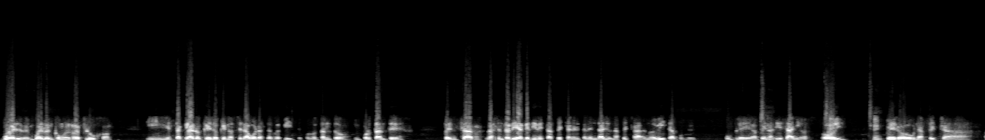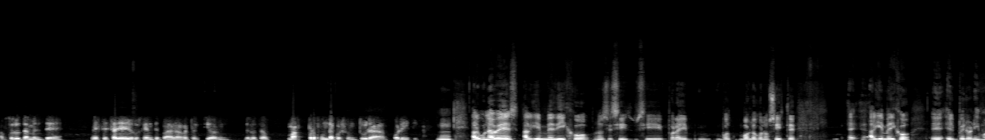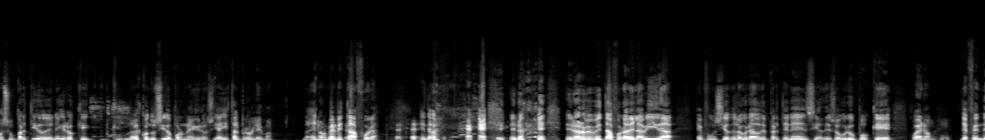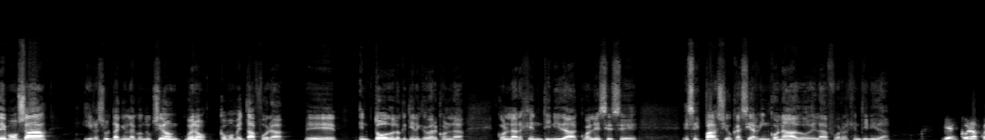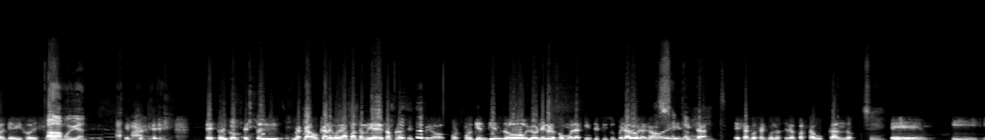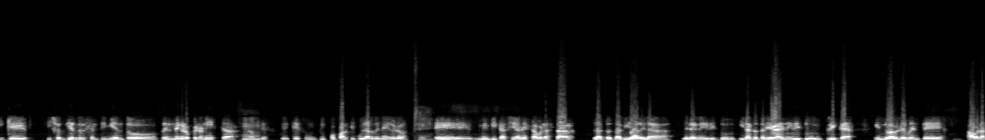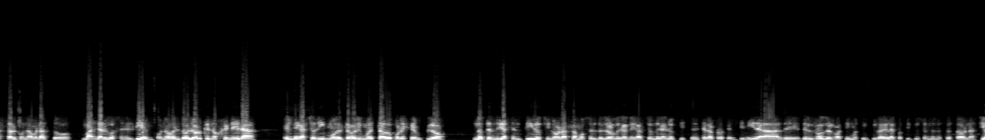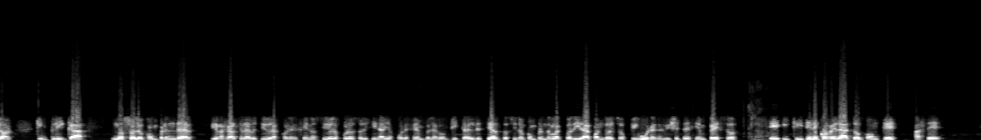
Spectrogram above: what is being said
vuelven, vuelven como el reflujo. Y está claro que lo que no se elabora se repite, por lo tanto, importante pensar la centralidad que tiene esta fecha en el calendario, una fecha nuevita, porque cumple apenas 10 años hoy, pero una fecha absolutamente necesaria y urgente para la reflexión de nuestra más profunda coyuntura política. Mm. Alguna vez alguien me dijo, no sé si, si por ahí vos, lo conociste, eh, alguien me dijo, eh, el peronismo es un partido de negros que, no es conducido por negros, y ahí está el problema. Enorme metáfora. Enorme, metáfora de la vida en función de los grados de pertenencia de esos grupos que, bueno, defendemos a, y resulta que en la conducción, bueno, como metáfora, eh, en todo lo que tiene que ver con la, con la argentinidad. ¿Cuál es ese, ese espacio casi arrinconado de la afro-argentinidad? Bien, conozco al que dijo eso. Ah, muy bien. Estoy, estoy, me hago cargo de la paternidad de esa frase, pero porque entiendo lo negro como la síntesis superadora, ¿no? Esa, esa cosa que uno se la pasa buscando eh, y, y, que y yo entiendo el sentimiento del negro peronista, que, es, un tipo particular de negro, eh, mi invitación es abrazar la totalidad de la, de la negritud. Y la totalidad de la negritud implica indudablemente abrazar con abrazos más largos en el tiempo, ¿no? El dolor que nos genera el negacionismo del terrorismo de Estado, por ejemplo, no tendría sentido si no abrazamos el dolor de la negación de la no existencia de la prosentinidad, del rol del racismo estructural en la constitución de nuestro Estado-Nación, que implica no solo comprender y rasgarse las vestiduras con el genocidio de los pueblos originarios, por ejemplo, la conquista del desierto, sino comprender la actualidad cuando eso figura en el billete de 100 pesos eh, y, y tiene correlato con que hace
